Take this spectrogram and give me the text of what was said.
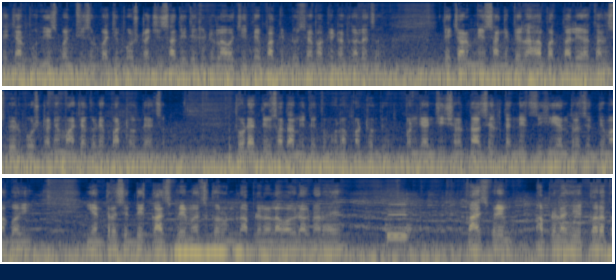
त्याच्यावर वीस पंचवीस रुपयाची पोस्टाची साधी तिकीट लावायची. ते पाकिट दुसऱ्या पाकिटात घालायचं. त्याच्यावर मी सांगितलेला हा पत्ता लिहायचा आणि स्पीड पोस्टाने माझ्याकडे पाठवून द्यायचं. थोड्याच दिवसात आम्ही ते तुम्हाला पाठवून देऊ. पण ज्यांची श्रद्धा असेल त्यांनीच ही यंत्रसिद्धी मागवावी. यंत्रसिद्धी काच फ्रेमच करून आपल्याला लावावी लागणार आहे. काच फ्रेम आपल्याला हे करत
